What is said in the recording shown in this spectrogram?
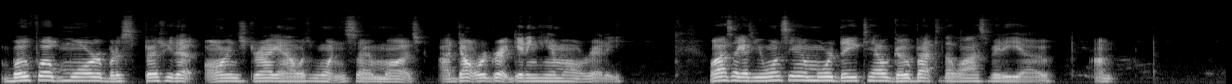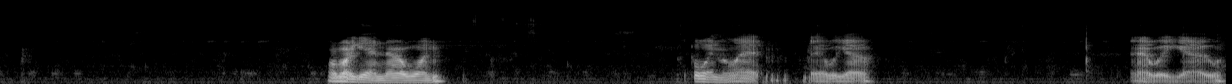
Both of them were, but especially that orange dragon I was wanting so much. I don't regret getting him already. Well, I say, guys, if you want to see him in more detail, go back to the last video. I'm... What about again? Another one. Go ahead and let. There we go. There we go.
